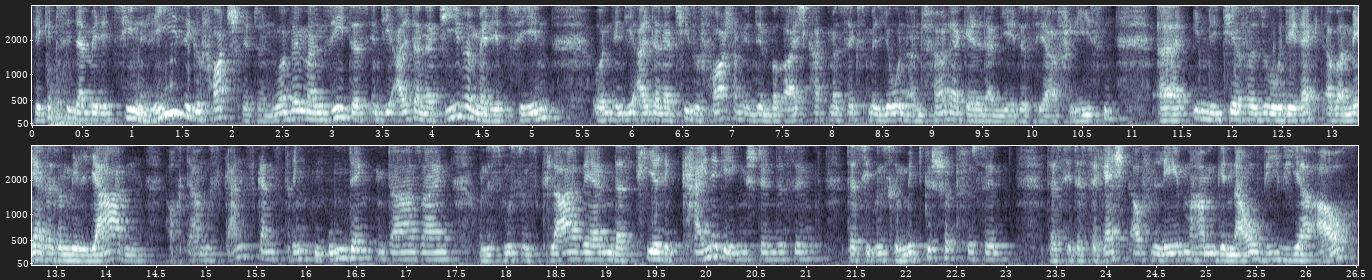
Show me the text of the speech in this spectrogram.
Hier gibt es in der Medizin riesige Fortschritte. Nur wenn man sieht, dass in die alternative Medizin und in die alternative Forschung in dem Bereich gerade mal 6 Millionen an Fördergeldern jedes Jahr fließen, äh, in die Tierversuche direkt aber mehrere Milliarden, auch da muss ganz, ganz dringend ein Umdenken da sein und es muss uns klar werden, dass Tiere keine Gegenstände sind, dass sie unsere Mitgeschöpfe sind, dass sie das Recht auf ein Leben haben, genau wie wir auch.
